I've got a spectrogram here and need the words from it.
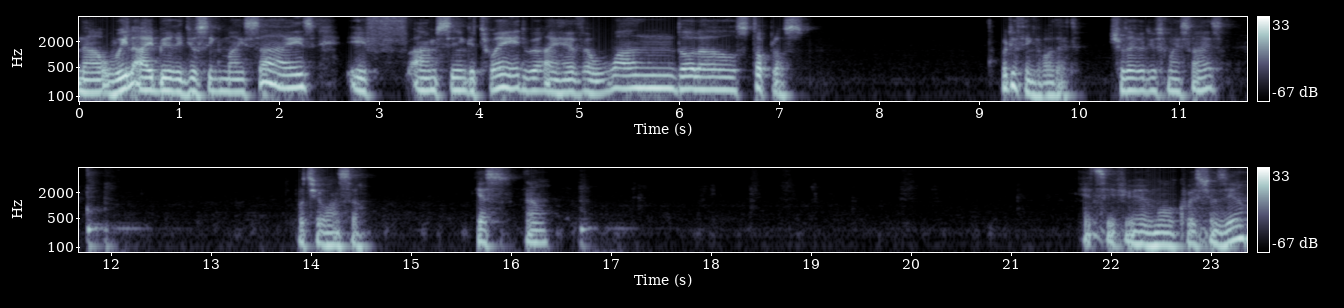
Now, will I be reducing my size if I'm seeing a trade where I have a $1 stop loss? What do you think about that? Should I reduce my size? What's your answer? Yes, no? Let's see if you have more questions here.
